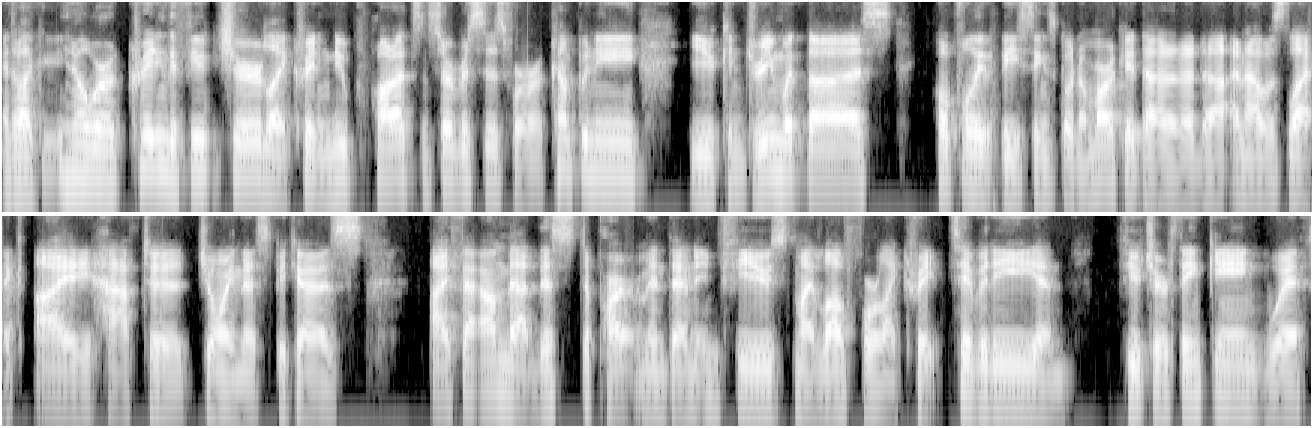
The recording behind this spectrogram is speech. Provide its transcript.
and they're like, you know, we're creating the future, like creating new products and services for our company. You can dream with us. Hopefully, these things go to market. Da da da da. And I was like, I have to join this because I found that this department then infused my love for like creativity and future thinking with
